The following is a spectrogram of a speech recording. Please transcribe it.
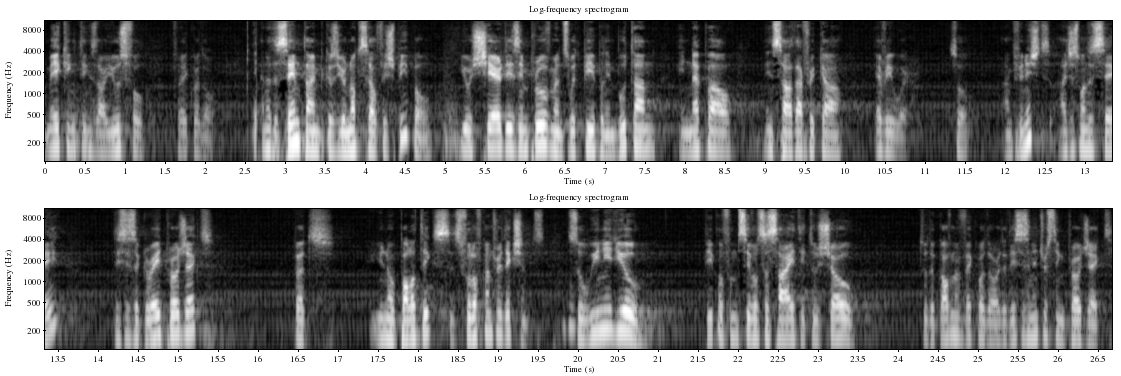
making things that are useful for Ecuador. And at the same time, because you're not selfish people, you share these improvements with people in Bhutan, in Nepal, in South Africa, everywhere. So I'm finished. I just want to say this is a great project, but you know, politics, it's full of contradictions. Mm-hmm. So we need you, people from civil society, to show to the government of Ecuador that this is an interesting project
